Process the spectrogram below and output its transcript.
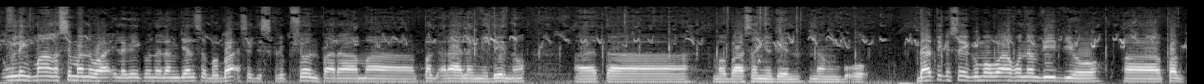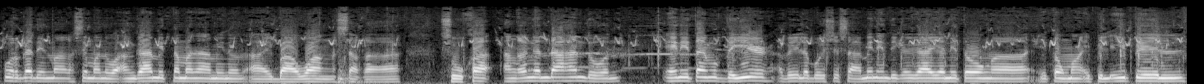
Yung link mga kasimanwa, ilagay ko na lang dyan sa baba sa description para mapag-aralan nyo din no at uh, mabasa nyo din ng buo. Dati kasi gumawa ako ng video, uh, pagpurga din mga kasimanwa. Ang gamit naman namin nun ay bawang saka suka. Ang kagandahan doon, any time of the year, available siya sa amin. Hindi kagaya nitong uh, itong mga ipil-ipil,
